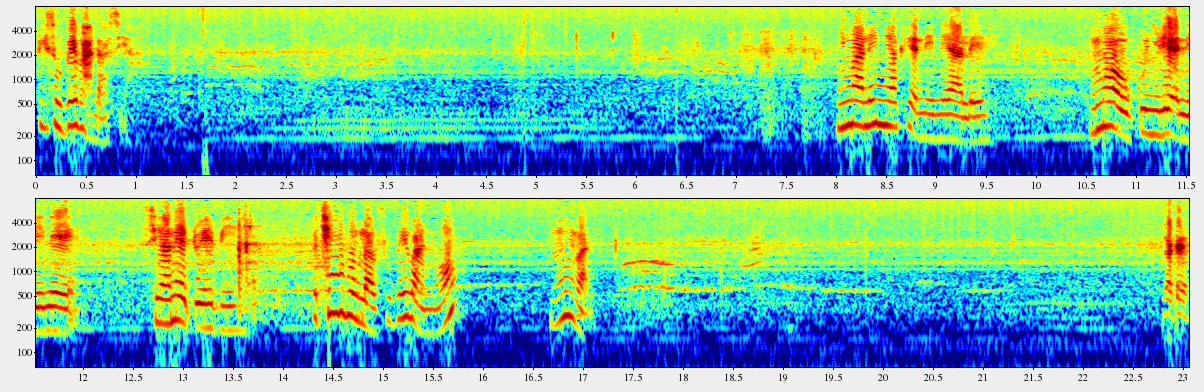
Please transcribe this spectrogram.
တီးဆိုပေးပါလားဆရာ ညီမလေးမြတ်ခဲ့အနေနဲ့ကလေမမကိုကူညီတဲ့အနေနဲ့ဆရာနဲ့တွဲပြီးတချင်းတစ်ပုတ်လောက်ဆူပေးပါနော်နော်ညီမလေးညခဲ့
